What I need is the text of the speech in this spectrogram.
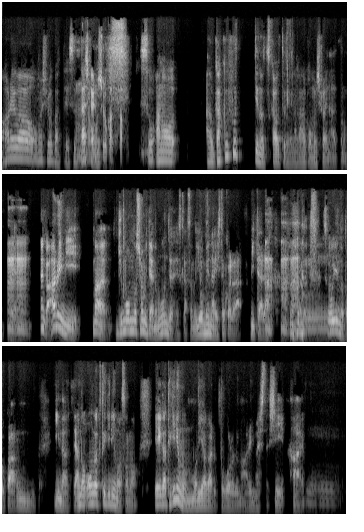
あれは面白かったです。うん確かに面、白かった。そう、あの、あの楽譜っていうのを使うっていうのがなかなか面白いなと思って、うんうん。なんかある意味、まあ、呪文の書みたいなもんじゃないですか、その読めない人から見たうんら。そういうのとか、うん、いいなって、あの音楽的にも、その映画的にも盛り上がるところでもありましたし、はい。うん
